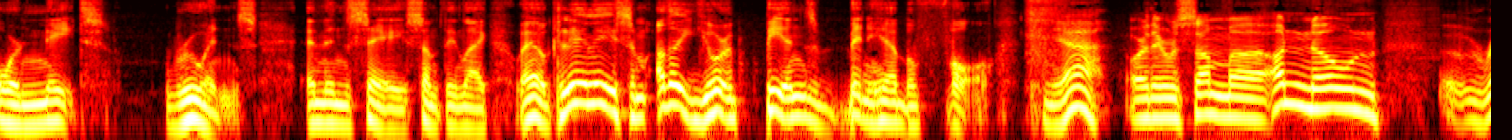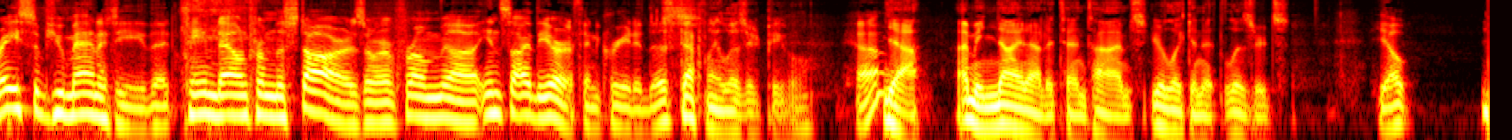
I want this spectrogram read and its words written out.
ornate ruins and then say something like, well, clearly some other Europeans have been here before. yeah. Or there was some uh, unknown uh, race of humanity that came down from the stars or from uh, inside the earth and created this. Definitely lizard people. Yeah. Yeah. I mean, nine out of 10 times you're looking at lizards. Yep.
